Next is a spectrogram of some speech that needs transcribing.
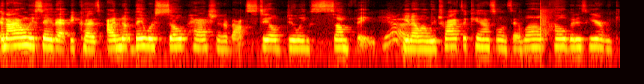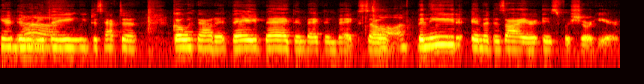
and i only say that because i know they were so passionate about still doing something Yeah. you know, when we tried to cancel and said, well, COVID is here, we can't do Yeah. anything, we just have to go without it. They begged and begged and begged. So Aw. the need and the desire is for sure here.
